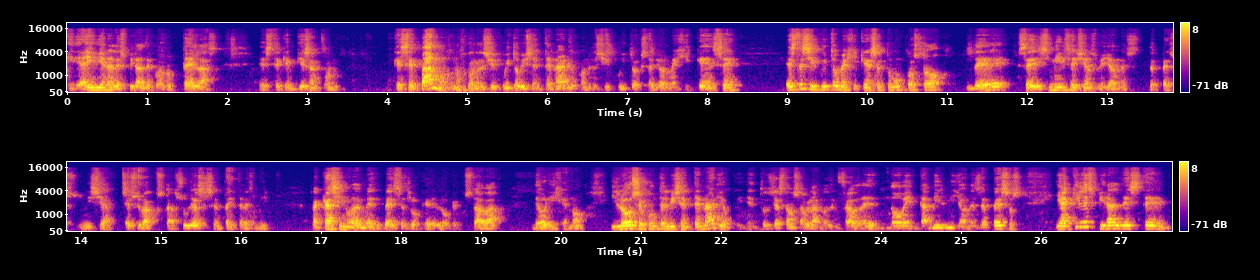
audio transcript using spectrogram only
y de ahí viene la espiral de corruptelas, este, que empiezan con, que sepamos, ¿no? Con el circuito bicentenario, con el circuito exterior mexiquense. Este circuito mexiquense tuvo un costo de 6.600 millones de pesos inicial. Eso iba a costar, subió a 63.000. O sea, casi nueve veces lo que, lo que costaba de origen, ¿no? Y luego se junta el bicentenario, entonces ya estamos hablando de un fraude de 90 mil millones de pesos. Y aquí la espiral de este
